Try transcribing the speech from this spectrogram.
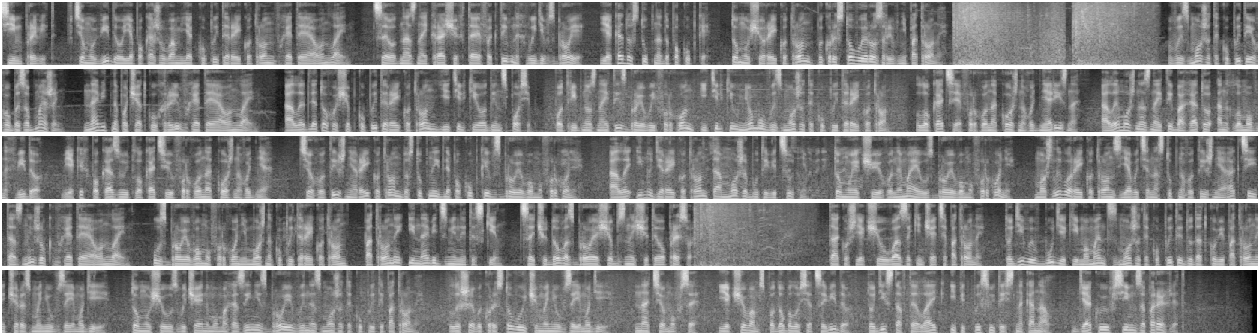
Всім привіт! В цьому відео я покажу вам, як купити Рейкотрон в GTA Online. Це одна з найкращих та ефективних видів зброї, яка доступна до покупки, тому що Рейкотрон використовує розривні патрони. Ви зможете купити його без обмежень, навіть на початку гри в GTA Online. Але для того, щоб купити Рейкотрон, є тільки один спосіб: потрібно знайти збройовий фургон, і тільки в ньому ви зможете купити Рейкотрон. Локація фургона кожного дня різна, але можна знайти багато англомовних відео, в яких показують локацію фургона кожного дня. Цього тижня Рейкотрон доступний для покупки в збройовому фургоні. Але іноді Рейкотрон там може бути відсутнім. Тому, якщо його немає у збройовому фургоні, можливо, Рейкотрон з'явиться наступного тижня акцій та знижок в GTA Online. У збройовому фургоні можна купити Рейкотрон, патрони і навіть змінити скін. Це чудова зброя, щоб знищити опресор. Також, якщо у вас закінчаться патрони, тоді ви в будь-який момент зможете купити додаткові патрони через меню взаємодії, тому що у звичайному магазині зброї ви не зможете купити патрони, лише використовуючи меню взаємодії. На цьому все. Якщо вам сподобалося це відео, тоді ставте лайк і підписуйтесь на канал. Дякую всім за перегляд.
